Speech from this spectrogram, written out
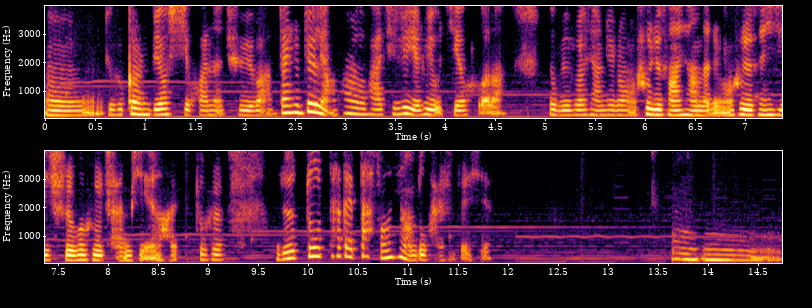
嗯，就是个人比较喜欢的区域吧。但是这两块的话，其实也是有结合的，就比如说像这种数据方向的这种数据分析师和数据产品，还就是我觉得都大概大方向都还是这些。嗯嗯。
